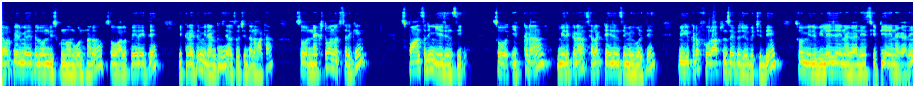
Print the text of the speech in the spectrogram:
ఎవరి పేరు మీద అయితే లోన్ తీసుకుందాం అనుకుంటున్నారో సో వాళ్ళ పేరు అయితే ఇక్కడైతే మీరు ఎంటర్ చేయాల్సి వచ్చింది అనమాట సో నెక్స్ట్ వన్ వచ్చేసరికి స్పాన్సరింగ్ ఏజెన్సీ సో ఇక్కడ మీరు ఇక్కడ సెలెక్ట్ ఏజెన్సీ మీద కొడితే మీకు ఇక్కడ ఫోర్ ఆప్షన్స్ అయితే చూపించింది సో మీరు విలేజ్ అయినా కానీ సిటీ అయినా కానీ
